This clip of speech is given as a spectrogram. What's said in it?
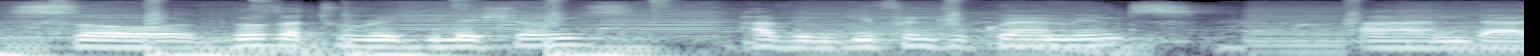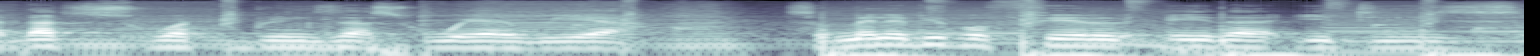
So those are two regulations having different requirements, and uh, that's what brings us where we are. So many people feel either it is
